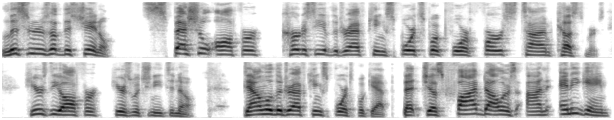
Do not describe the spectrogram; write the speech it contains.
listeners of this channel, special offer courtesy of the DraftKings Sportsbook for first time customers. Here's the offer. Here's what you need to know. Download the DraftKings Sportsbook app, bet just $5 on any game,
